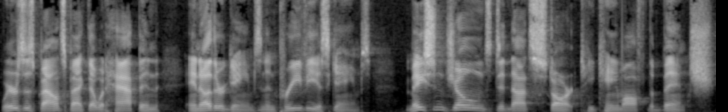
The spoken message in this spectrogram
Where's this bounce back that would happen in other games and in previous games? Mason Jones did not start. He came off the bench.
